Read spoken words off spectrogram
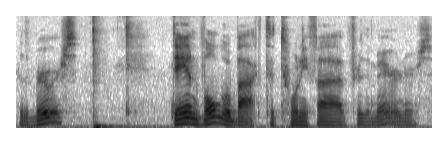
for the Brewers. Dan Vogelbach to 25 for the Mariners.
